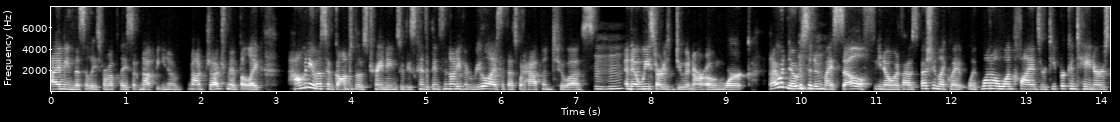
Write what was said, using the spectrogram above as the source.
I mean this at least from a place of not you know not judgment, but like how many of us have gone to those trainings or these kinds of things and not even realize that that's what happened to us mm-hmm. and that we started to do it in our own work and i would notice mm-hmm. it in mm-hmm. myself you know if i was especially like like one-on-one clients or deeper containers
